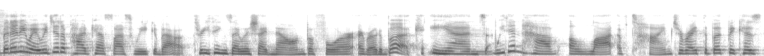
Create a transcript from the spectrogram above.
But anyway, we did a podcast last week about three things I wish I'd known before I wrote a book, and mm. we didn't have a lot of time to write the book because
